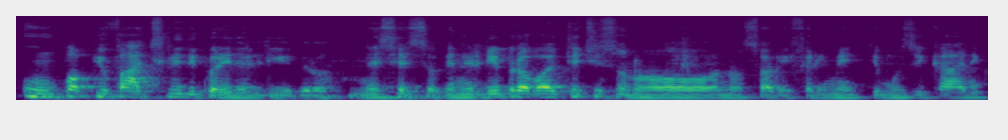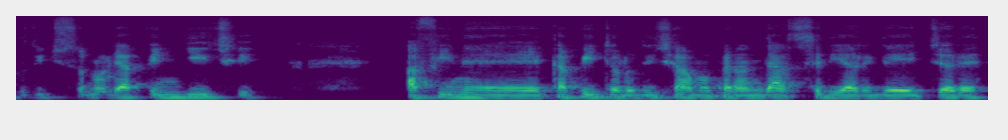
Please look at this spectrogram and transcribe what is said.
un po' più facili di quelli del libro, nel senso che nel libro a volte ci sono, non so, riferimenti musicali, così ci sono le appendici a fine capitolo, diciamo, per andarseli a rileggere.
